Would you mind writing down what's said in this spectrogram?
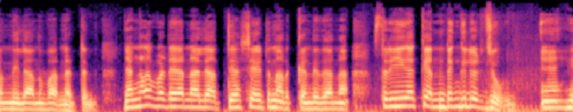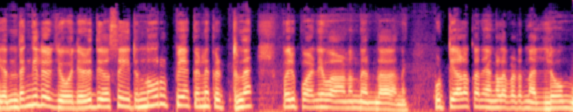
തന്നില്ല എന്ന് പറഞ്ഞിട്ടുണ്ട്. ഞങ്ങളെവിടെ പറഞ്ഞാൽ അത്യാവശ്യമായിട്ട് നടക്കേണ്ടത് പറഞ്ഞാൽ സ്ത്രീകൾക്ക് എന്തെങ്കിലും ഒരു ജോലി. എന്തെങ്കിലും ഒരു ജോലി. ഒരു ദിവസം ഇരുന്നൂറ് റുപ്യൊക്കെ കിട്ടുന്ന ഒരു പണി വേണമെന്നുള്ളതാണ്. കുട്ടികളൊക്കെ ഞങ്ങളിവിടെ നല്ലോണം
